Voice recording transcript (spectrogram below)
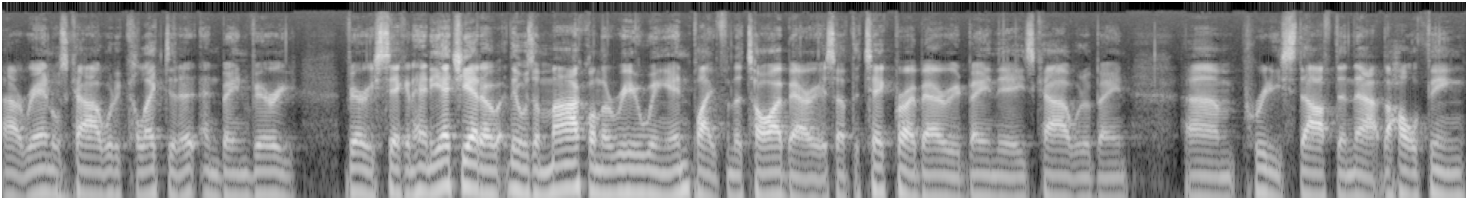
Uh, Randall's car would have collected it and been very very second hand. He actually had a there was a mark on the rear wing end plate from the tyre barrier. So if the TecPro barrier had been there, his car would have been um, pretty stuffed, and that the whole thing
